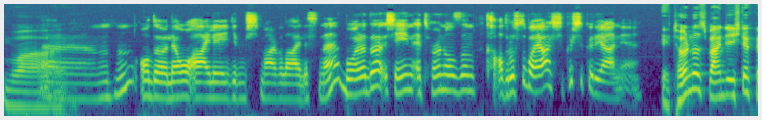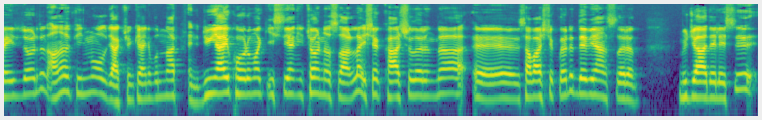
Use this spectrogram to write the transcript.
Vay. Ee, o da öyle o aileye girmiş Marvel ailesine. Bu arada şeyin Eternals'ın kadrosu bayağı şıkır şıkır yani. Eternals bence işte Phase 4'ün ana filmi olacak. Çünkü hani bunlar hani dünyayı korumak isteyen Eternals'larla işte karşılarında e, savaştıkları Deviants'ların mücadelesi.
